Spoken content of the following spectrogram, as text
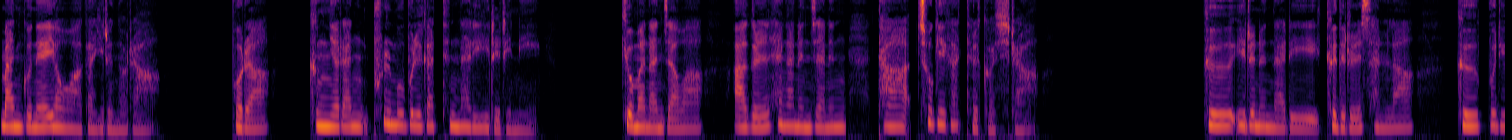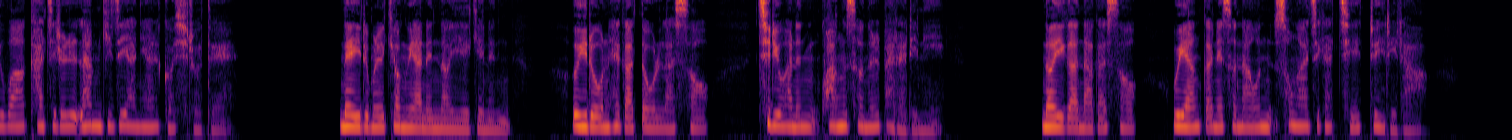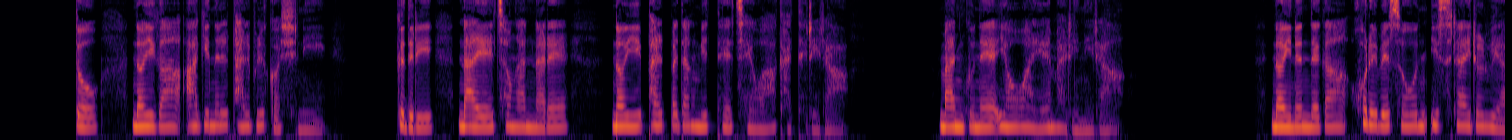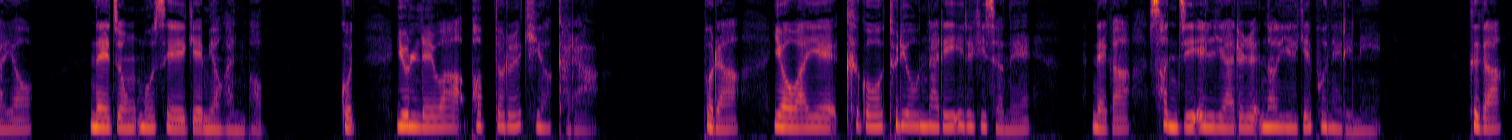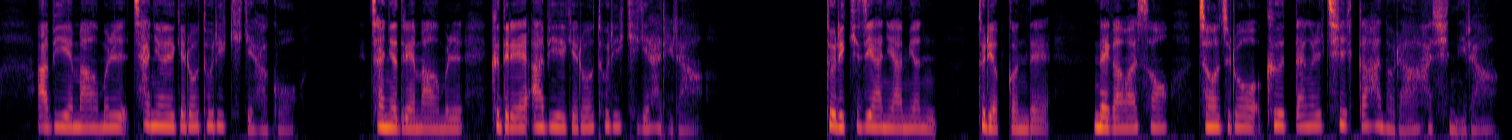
만군의 여호와가 이르노라. 보라 극렬한 풀무불 같은 날이 이르리니 교만한 자와 악을 행하는 자는 다 초계 같을 것이라. 그 이르는 날이 그들을 살라 그 뿌리와 가지를 남기지 아니할 것이로되. 내 이름을 경외하는 너희에게는 의로운 해가 떠올라서 치료하는 광선을 바라리니 너희가 나가서 외양간에서 나온 송아지 같이 뛰리라 또 너희가 악인을 밟을 것이니 그들이 나의 정한 날에 너희 발바닥 밑에 재와 같으리라 만군의 여호와의 말이니라 너희는 내가 호렙에서 온 이스라엘을 위하여 내 종 모세에게 명한 법, 곧 율례와 법도를 기억하라. 보라, 여호와의 크고 두려운 날이 이르기 전에 내가 선지 엘리야를 너희에게 보내리니 그가 아비의 마음을 자녀에게로 돌이키게 하고 자녀들의 마음을 그들의 아비에게로 돌이키게 하리라. 돌이키지 아니하면 두렵건대 내가 와서 저주로 그 땅을 칠까 하노라 하시니라.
